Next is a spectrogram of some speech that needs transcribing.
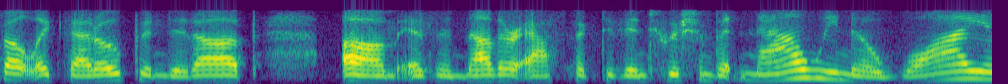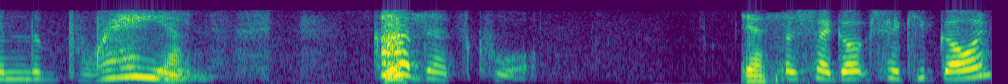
felt like that opened it up um as another aspect of intuition. But now we know why in the brain. Yeah. god yes. that's cool. Yes. So should i go should i keep going?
